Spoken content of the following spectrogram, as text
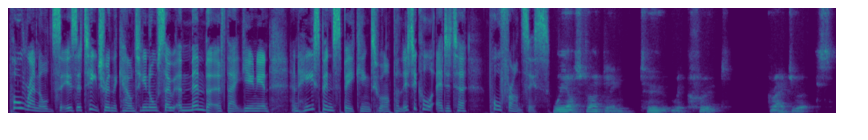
Paul Reynolds is a teacher in the county and also a member of that union, and he's been speaking to our political editor, Paul Francis. We are struggling to recruit graduates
